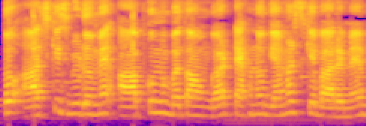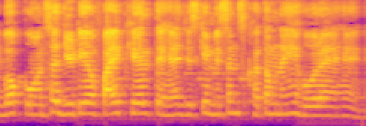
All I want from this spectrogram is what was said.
तो आज की इस वीडियो में आपको मैं बताऊँगा टेक्नो गेमर्स के बारे में, वो कौन सा जी टी खेलते हैं जिसके मिशन खत्म नहीं हो रहे हैं।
